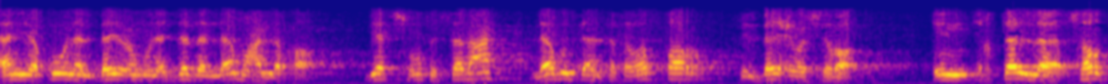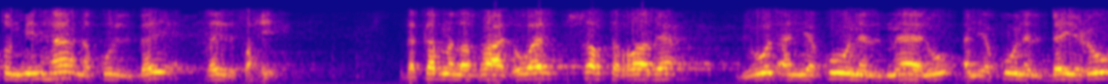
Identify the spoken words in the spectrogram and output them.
أن يكون البيع منجزا لا معلقا. ديت الشروط السبعة. لابد أن تتوفر في البيع والشراء. إن اختل شرط منها نقول البيع غير صحيح. ذكرنا الأربعة الأول. الشرط الرابع بيقول أن يكون المال أن يكون البيع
